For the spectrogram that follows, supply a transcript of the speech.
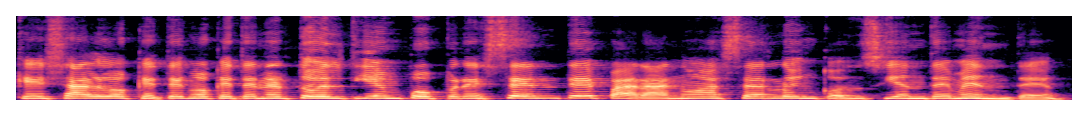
que es algo que tengo que tener todo el tiempo presente para no hacerlo inconscientemente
